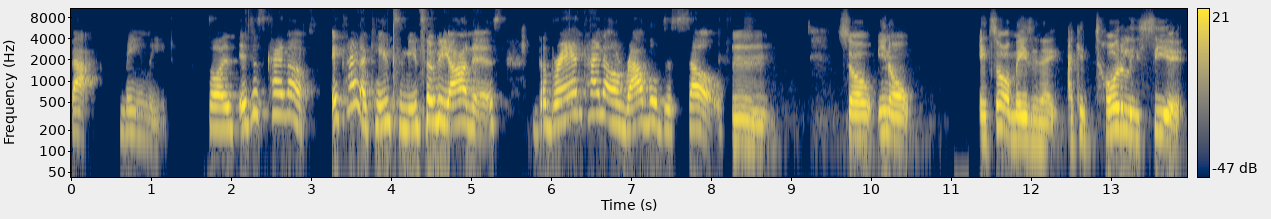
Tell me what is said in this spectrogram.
back mainly so it, it just kind of it kind of came to me to be honest. The brand kind of unraveled itself. Mm. So you know, it's so amazing that I could totally see it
